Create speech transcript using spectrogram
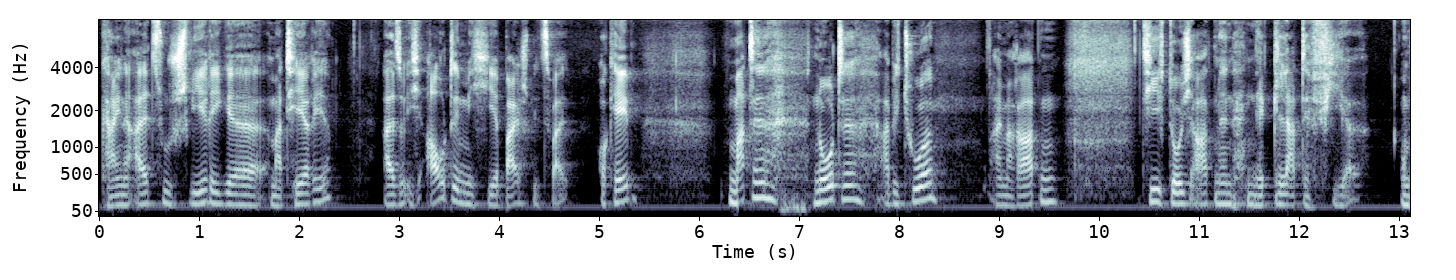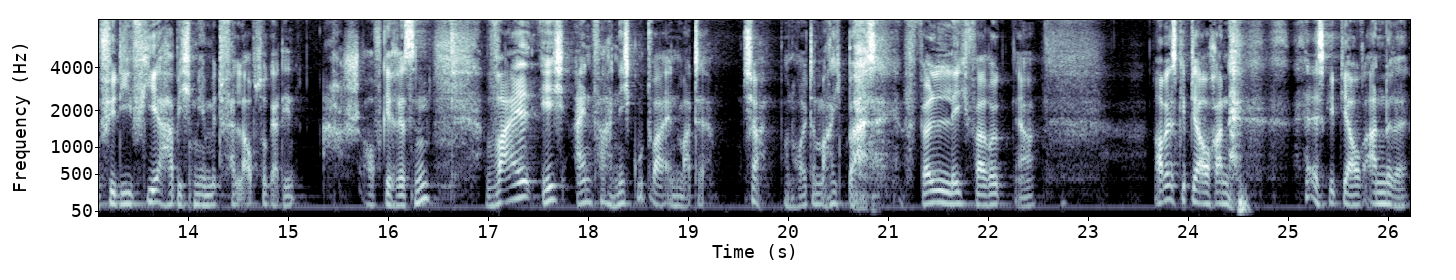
keine allzu schwierige Materie. Also ich oute mich hier beispielsweise, okay, Mathe, Note, Abitur, einmal raten, tief durchatmen, eine glatte 4. Und für die 4 habe ich mir mit Verlaub sogar den Arsch aufgerissen, weil ich einfach nicht gut war in Mathe. Tja, und heute mache ich Börse. Völlig verrückt, ja. Aber es gibt ja auch, an, es gibt ja auch andere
